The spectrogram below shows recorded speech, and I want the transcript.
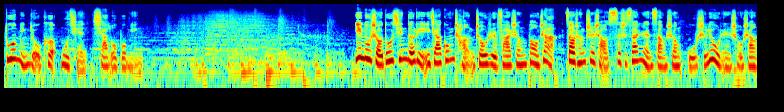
多名游客目前下落不明。印度首都新德里一家工厂周日发生爆炸，造成至少四十三人丧生，五十六人受伤。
